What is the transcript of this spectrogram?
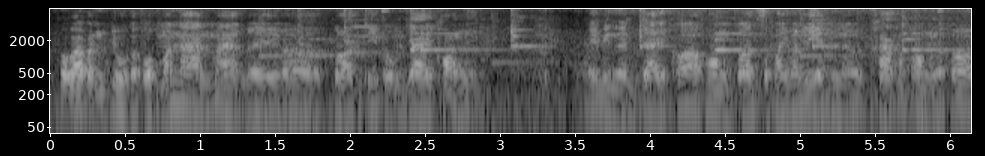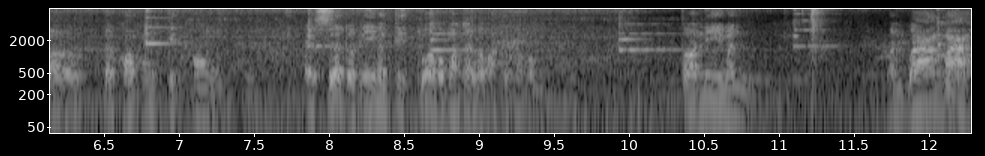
เพราะว่ามันอยู่กับผมมานานมากเลยตอนที่ผมย้ายห้อง ไม่มีเงินจ่ายค่าห้องตอนสมัยมาเรียนแล้วค้างห้องแล้วก็เจ้าของห้องปิดห้องไอ้เสื้อตัวนี้มันติดตัวผมมาตลอดนะครับผมตอนนี้มันมันบางมาก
